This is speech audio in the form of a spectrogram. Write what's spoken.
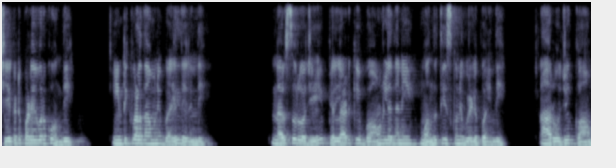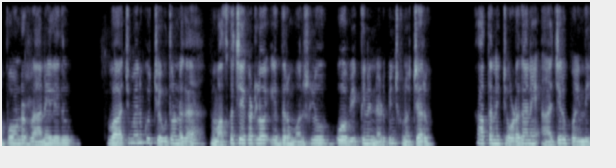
చీకటి పడే వరకు ఉంది. ఇంటికి వెళదామని బయలుదేరింది. నర్సు రోజే పిల్లాడికి బాగుండలేదని మందు తీసుకుని వెళ్ళిపోయింది. ఆ రోజు కాంపౌండర్ రానేలేదు వాచ్మెన్కు చెబుతుండగా మసక చీకట్లో ఇద్దరు మనుషులు ఓ వ్యక్తిని నడిపించుకుని వచ్చారు. అతన్ని చూడగానే ఆశ్చర్యపోయింది.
